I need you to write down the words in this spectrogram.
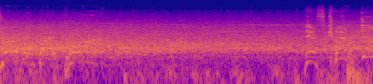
German by Brock. This could do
